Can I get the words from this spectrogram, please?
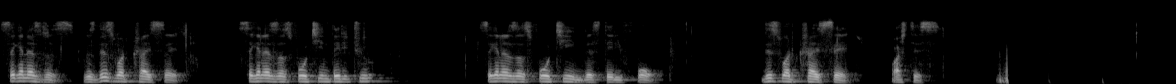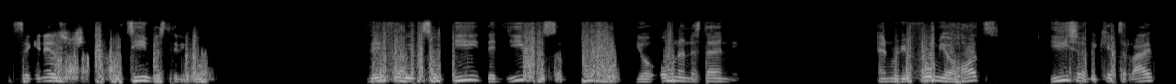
Second Esdras. Because this is what Christ said. Second Esdras 14, 32. Second Esdras 14, verse 34. This is what Christ said. Watch this. Second Ezra chapter 14, verse 34. Therefore, if so be that ye will subdue your own understanding and reform your hearts, ye shall be kept alive,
